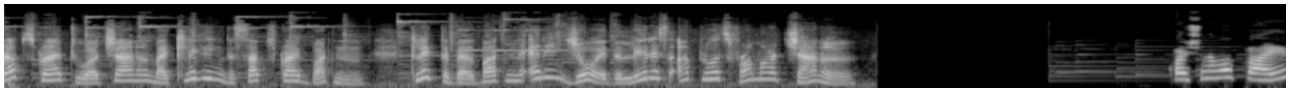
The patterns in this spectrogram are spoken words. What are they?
Subscribe to our channel by clicking the subscribe button. Click the bell button and enjoy the latest uploads from our channel. Question number five.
